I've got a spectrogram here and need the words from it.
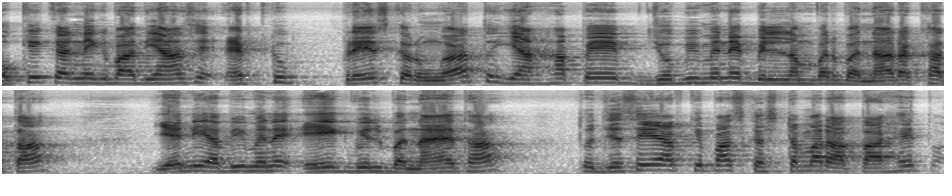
ओके करने के बाद यहाँ से एफ़ टू प्रेस करूँगा। तो यहाँ पे जो भी मैंने बिल नंबर बना रखा था, यानी अभी मैंने एक बिल बनाया था तो जैसे ही आपके पास कस्टमर आता है तो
